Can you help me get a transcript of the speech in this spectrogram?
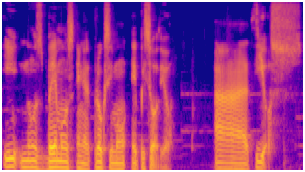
Y nos vemos en el próximo episodio. Adiós.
